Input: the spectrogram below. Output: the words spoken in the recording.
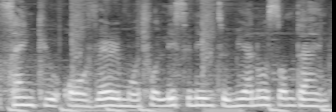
Thank you all very much for listening to me. I know sometimes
